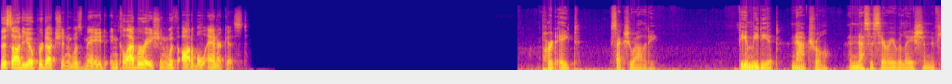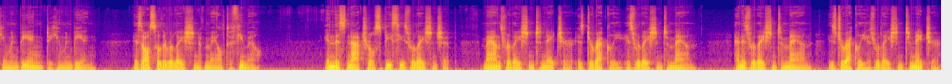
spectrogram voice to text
This audio production was made in collaboration with Audible Anarchist. Part 8 Sexuality The immediate, natural, and necessary relation of human being to human being is also the relation of male to female. In this natural species relationship, man's relation to nature is directly his relation to man, and his relation to man is directly his relation to nature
